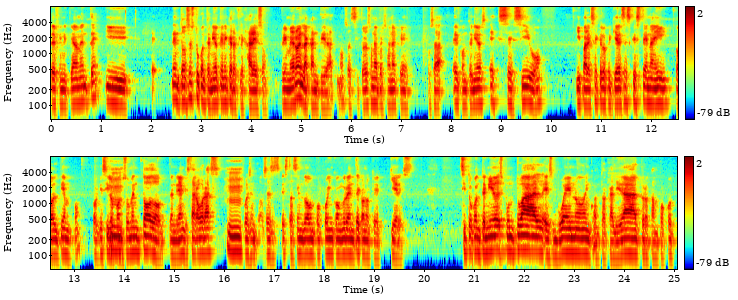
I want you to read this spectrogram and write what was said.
Definitivamente. Y eh, entonces tu contenido tiene que reflejar eso. Primero en la cantidad, ¿no? O sea, si tú eres una persona que, o sea, el contenido es excesivo y parece que lo que quieres es que estén ahí todo el tiempo, porque si lo mm. consumen todo, tendrían que estar horas, mm. pues entonces está siendo un poco incongruente con lo que quieres si tu contenido es puntual, es bueno en cuanto a calidad, pero tampoco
